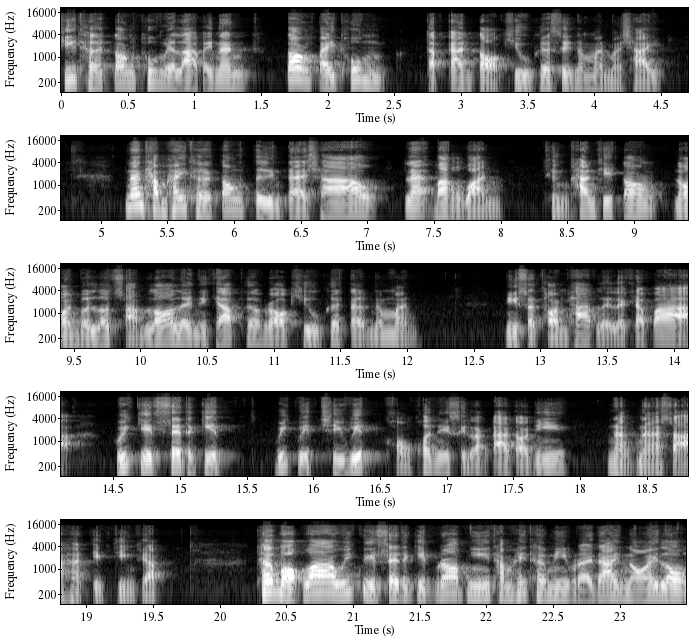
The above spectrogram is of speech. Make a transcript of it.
ที่เธอต้องทุ่มเวลาไปนั้น ต้องไปทุ่มกับการต่อคิวเพื่อซื้อน้ำมันมาใช้ นั่นทำให้เธอต้องตื่นแต่เช้าและบางวัน ถึงขั้นที่ต้องนอนบนรถสามล้อเลยนะครับ เพื่อรอคิวเพื่อเติมน้ำมัน นี่สะท้อนภาพเลยแหละครับว่า วิกฤตเศรษฐกิจ วิกฤตชีวิตของคนในศรีลังกาตอนนี้หนักหนาสาหัสจริงๆครับ เธอบอกว่าวิกฤตเศรษฐกิจรอบนี้ทำให้เธอมีรายได้น้อยลง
